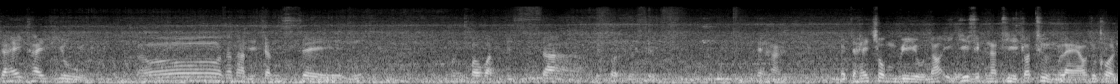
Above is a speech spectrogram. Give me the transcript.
จะให้ใครอยู่โอ้สถานีจันเสนเมืองประวัติศาสตร์ทุกคนดูสิเนี่ยค่ะเราจะให้ชมวิวเนาะอีก 20 นาทีก็ถึงแล้วทุกคน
